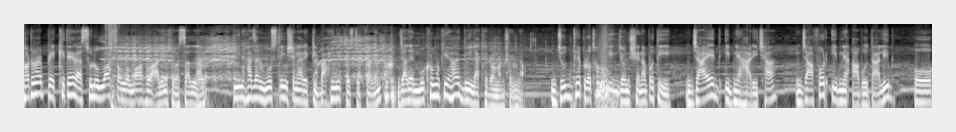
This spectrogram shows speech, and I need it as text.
ঘটনার প্রেক্ষিতে রাসুল্লাহ সাল্লাহ আলী ওয়াসাল্লাম তিন হাজার মুসলিম সেনার একটি বাহিনী প্রস্তুত করেন, যাদের মুখোমুখি হয় দুই লাখের রোমান সৈন্য যুদ্ধে প্রথম তিনজন সেনাপতি জায়েদ ইবনে হারিছা, জাফর ইবনে আবু তালিব ও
